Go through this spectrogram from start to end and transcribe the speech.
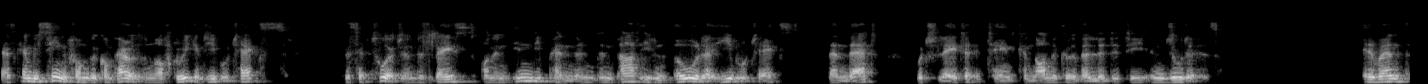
As can be seen from the comparison of Greek and Hebrew texts, the Septuagint is based on an independent, in part even older Hebrew text than that which later attained canonical validity in Judaism. It went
